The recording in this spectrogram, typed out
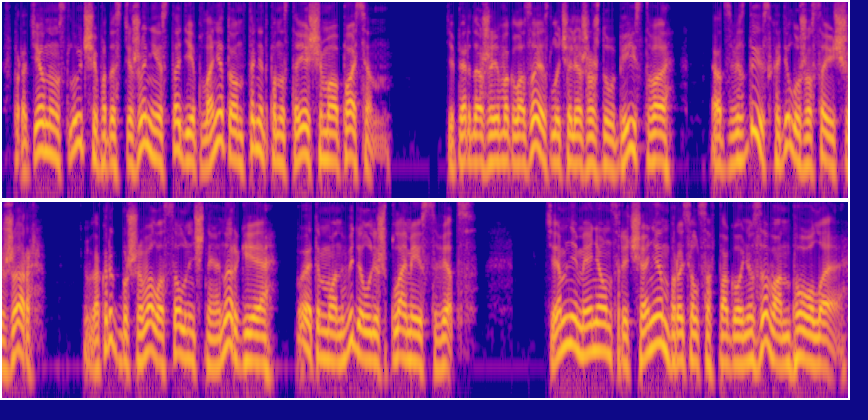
В противном случае по достижении стадии планеты он станет по-настоящему опасен. Теперь даже его глаза излучали жажду убийства, от звезды исходил ужасающий жар, вокруг бушевала солнечная энергия, поэтому он видел лишь пламя и свет. Тем не менее он с рычанием бросился в погоню за Ван Буэлэ.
